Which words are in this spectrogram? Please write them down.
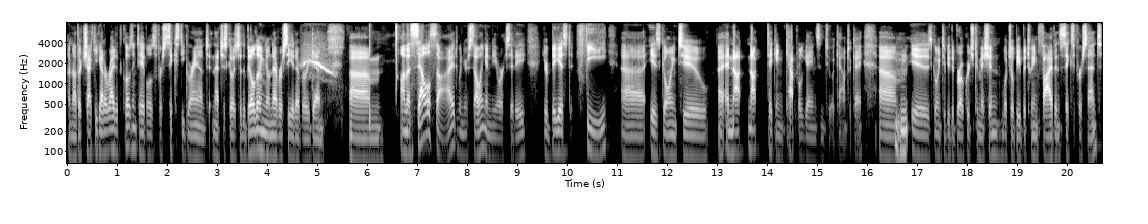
another check you got to write at the closing table is for 60 grand and that just goes to the building you'll never see it ever again um, on the sell side, when you're selling in New York City, your biggest fee uh, is going to, and not not taking capital gains into account, okay, um, mm-hmm. is going to be the brokerage commission, which will be between five and six percent.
